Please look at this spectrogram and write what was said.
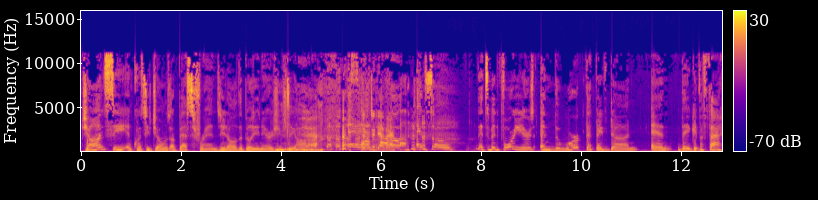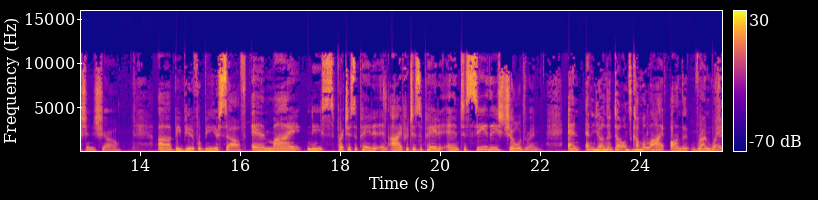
John Sie and Quincy Jones are best friends. You know, the billionaires usually are. and, together. uh, and so it's been four years, and the work that they've done, and they give a fashion show. Uh, be beautiful, be yourself. And my niece participated, and I participated, and to see these children and, and young adults come alive on the runway.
